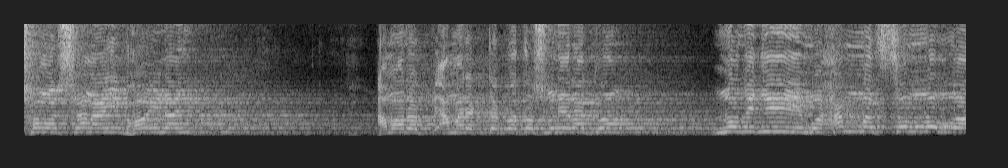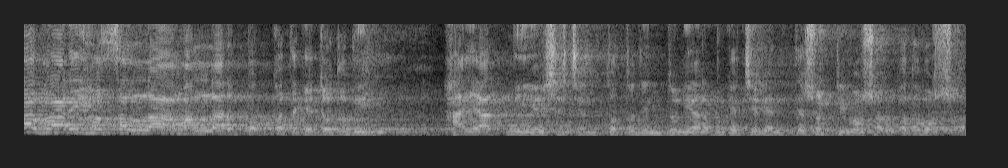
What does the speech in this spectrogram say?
সমস্যা নাই ভয় নাই আমার আমার একটা কথা শুনে রাখো নবীজি মোহাম্মদ সাল্লাল্লাহু আলাইহি ওয়াসাল্লাম আল্লাহর পক্ষ থেকে যতদিন হায়াত নিয়ে এসেছেন, ততদিন দুনিয়ার বুকে ছিলেন তেষট্টি বছর, কত বছর?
